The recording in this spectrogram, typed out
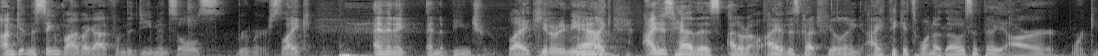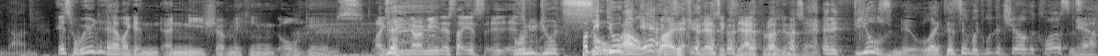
I'm getting the same vibe I got from the Demon's Souls rumors, like, and then it ended up being true. Like you know what I mean? Yeah. Like I just have this. I don't know. I have this gut feeling. I think it's one of those that they are working on. It's weird to have like a, a niche of making old games. Like you know what I mean? It's like it's, it's when you do it but so they do it- well, Yeah, like that's exactly what I was gonna say. and it feels new. Like this thing, like look at Shadow of the Colossus. Yeah.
